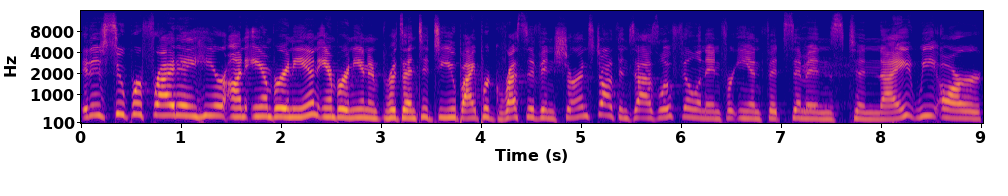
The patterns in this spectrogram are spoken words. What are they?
It is Super Friday here on Amber and Ian. Amber and Ian and presented to you by Progressive Insurance. Jonathan Zaslow filling in for Ian Fitzsimmons tonight. We are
